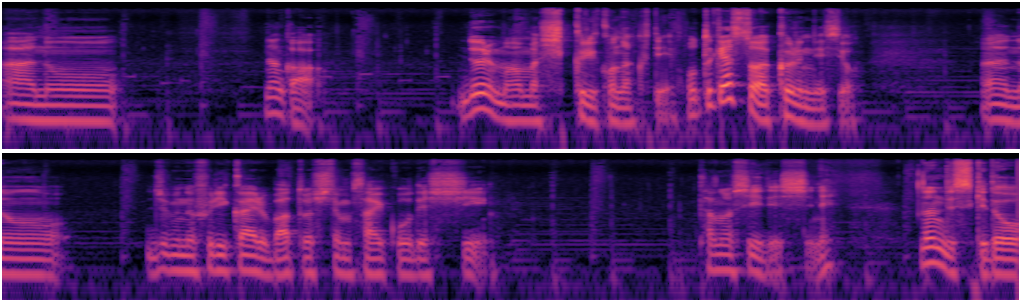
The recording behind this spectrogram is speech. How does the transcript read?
あのなんかどれもあんましっくりこなくてポッドキャストは来るんですよ。あの自分の振り返る場としても最高ですし楽しいですしね。なんですけど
